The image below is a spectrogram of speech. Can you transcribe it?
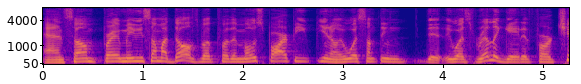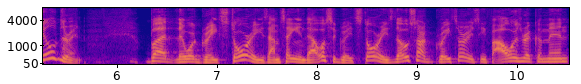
and some maybe some adults, but for the most part, you know, it was something that it was relegated for children but there were great stories. I'm saying that was a great stories. Those are great stories. If I always recommend,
